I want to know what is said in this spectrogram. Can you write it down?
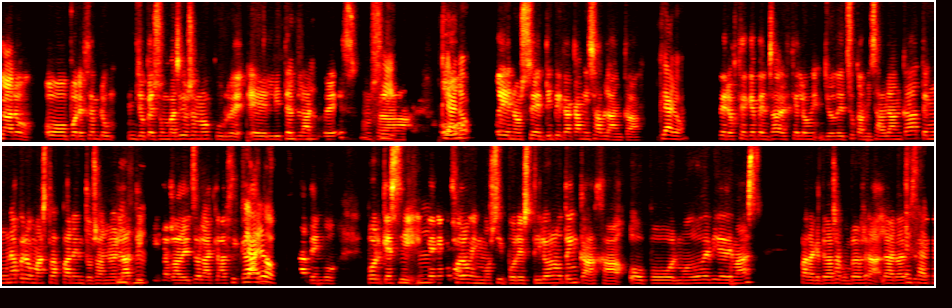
Claro, o por ejemplo, yo que es un básico se me ocurre el Little Black Dress, o sea, claro. Eh, no sé, típica camisa blanca. Claro. Pero es que hay que pensar, es que yo de hecho camisa blanca tengo una pero más transparente, o sea, no es la típica, o sea, de hecho la clásica. Claro tengo. Porque si tenemos a lo mismo, si por estilo no te encaja o por modo de vida y demás, ¿para qué te vas a comprar? O sea, la verdad es que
